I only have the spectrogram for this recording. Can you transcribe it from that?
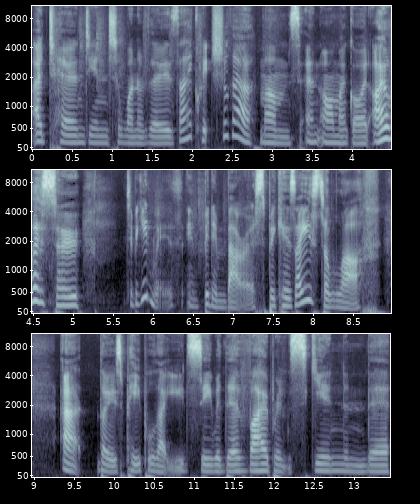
I turned into one of those I quit sugar mums, and oh my god, I was so to begin with a bit embarrassed because I used to laugh at those people that you'd see with their vibrant skin and their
